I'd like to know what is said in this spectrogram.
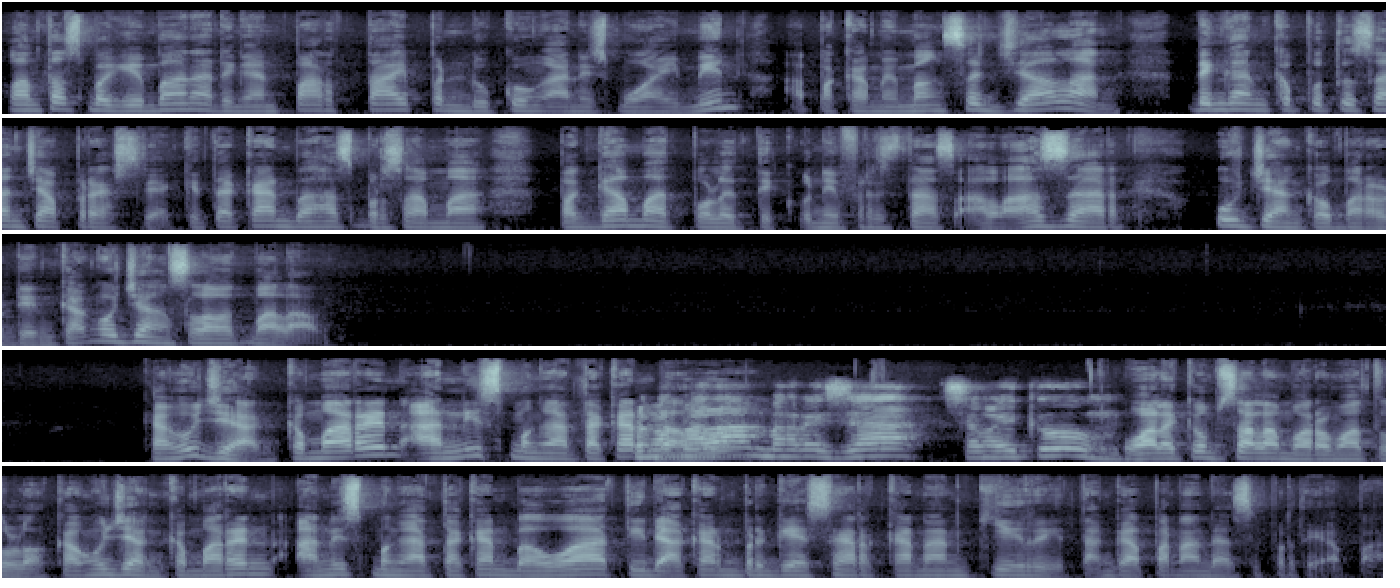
Lantas bagaimana dengan partai pendukung Anies Muhaimin? Apakah memang sejalan dengan keputusan capresnya? Kita akan bahas bersama pengamat politik Universitas Al-Azhar, Ujang Komarudin. Kang Ujang, selamat malam. Kang Ujang, kemarin Anies mengatakan Selamat bahwa... malam Bang Reza, Assalamualaikum. Waalaikumsalam warahmatullah. Kang Ujang, kemarin Anies mengatakan bahwa tidak akan bergeser kanan kiri. Tanggapan Anda seperti apa?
